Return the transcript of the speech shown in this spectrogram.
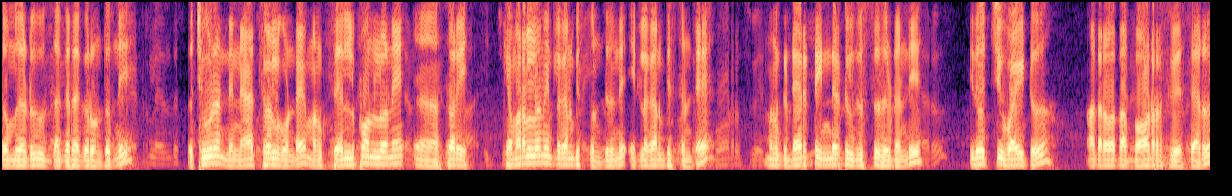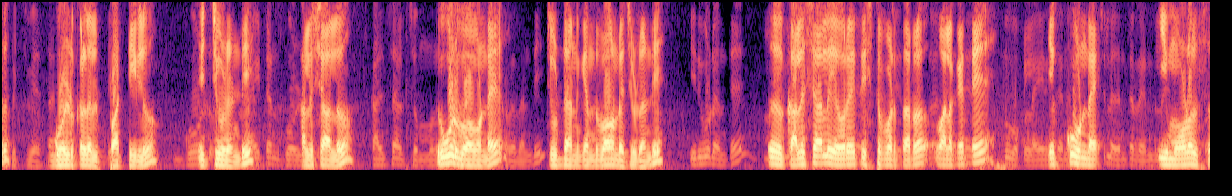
తొమ్మిది అడుగులు దగ్గర దగ్గర ఉంటుంది. చూడండి న్యాచురల్గా ఉంటాయి మనకు సెల్ ఫోన్లోనే సారీ కెమెరాలోనే ఇట్లా కనిపిస్తుంటుంది ఇట్లా కనిపిస్తుంటే మనకు డైరెక్ట్ ఇండైరెక్ట్ చూస్తే చూడండి. ఇది వచ్చి వైట్ ఆ తర్వాత బార్డర్స్ వేశారు. గోల్డ్ కలర్ పట్టీలు. ఇది చూడండి. కలశాలు. ఇవి కూడా బాగున్నాయి. చూడడానికి ఎంత బాగున్నాయి చూడండి. కలశాలు ఎవరైతే ఇష్టపడతారో వాళ్ళకైతే ఎక్కువ ఉన్నాయి. ఈ మోడల్స్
